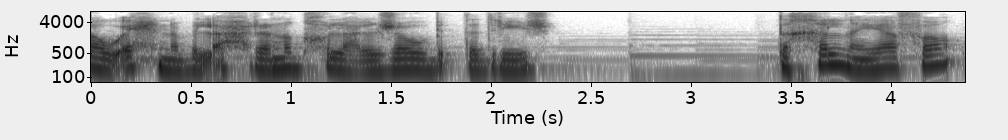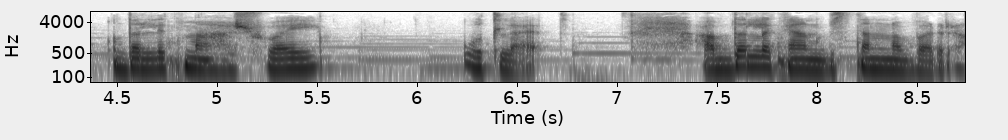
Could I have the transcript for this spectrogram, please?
أو إحنا بالأحرى ندخل على الجو بالتدريج. دخلنا يافا وضلت معها شوي وطلعت. عبد الله كان بستنى برا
